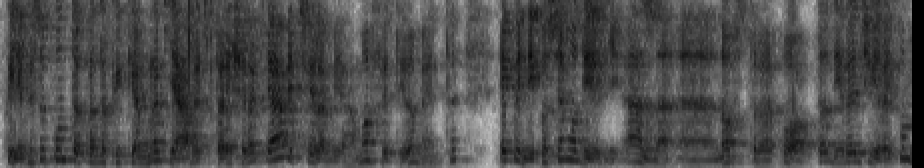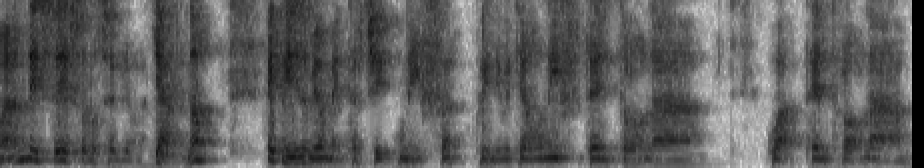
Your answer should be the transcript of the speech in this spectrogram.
Quindi a questo punto quando clicchiamo la chiave sparisce la chiave, ce l'abbiamo effettivamente e quindi possiamo dirgli alla nostra porta di reagire ai comandi se e solo se abbiamo la chiave, no? E quindi dobbiamo metterci un if, quindi mettiamo un if dentro la, qua, dentro la,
